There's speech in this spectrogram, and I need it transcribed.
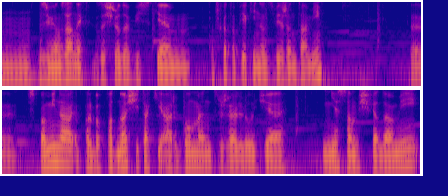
mm, związanych ze środowiskiem przykład opieki nad zwierzętami y, wspomina albo podnosi taki argument, że ludzie nie są świadomi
